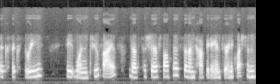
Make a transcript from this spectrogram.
812-663-8125. That's the sheriff's office, and I'm happy to answer any questions.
